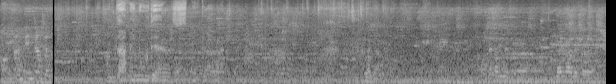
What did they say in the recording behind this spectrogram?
も満点乗車。Daming noodles. Oh my God. Ito talaga. ご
